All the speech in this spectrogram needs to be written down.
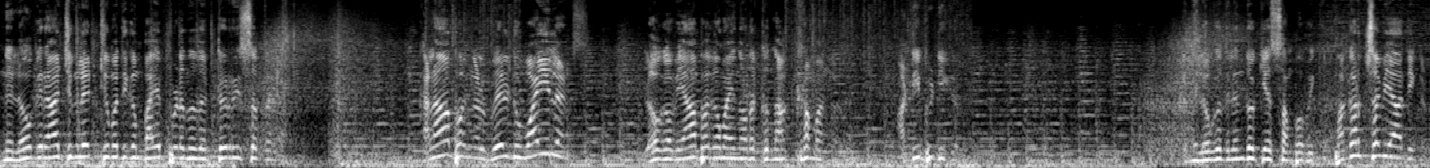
ഇന്ന് ലോകരാജ്യങ്ങൾ ഏറ്റവും അധികം ഭയപ്പെടുന്നത് ടെററിസത്തെ കലാപങ്ങൾ വേൾഡ് വയലൻസ് ലോകവ്യാപകമായി നടക്കുന്ന അക്രമങ്ങൾ അടിപിടികൾ. ഇന്ന് ലോകത്തിൽ എന്തൊക്കെയാ സംഭവിക്കും പകർച്ചവ്യാധികൾ.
